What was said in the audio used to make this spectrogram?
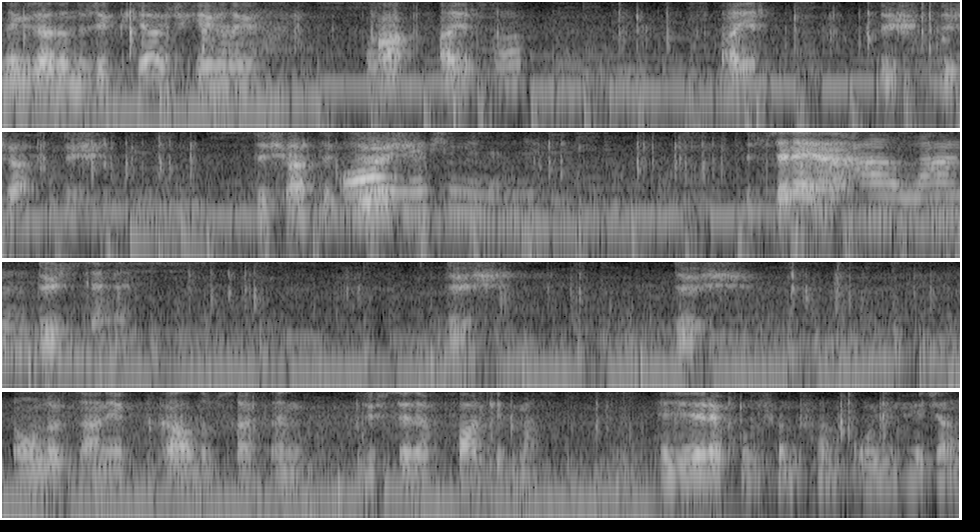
ne güzel döndürecektik ya. 3-2'ye kadar gel. Aa, hayır. Hop. Hayır. Düş. Düş artık. Düş. Düş artık. Aa Düş. ne biçim. Düşsene ya. Allah'ım. Düşsene. Düş. Düş. 14 saniye kaldı bu saatten. Düşse de fark etmez. Heceleyerek konuşuyorum şu an oyunun heyecanı.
